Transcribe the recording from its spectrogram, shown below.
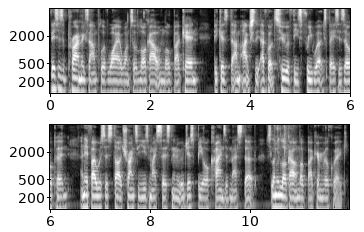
This is a prime example of why I want to log out and log back in because I'm actually I've got two of these free workspaces open and if I was to start trying to use my system it would just be all kinds of messed up. So let me log out and log back in real quick.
